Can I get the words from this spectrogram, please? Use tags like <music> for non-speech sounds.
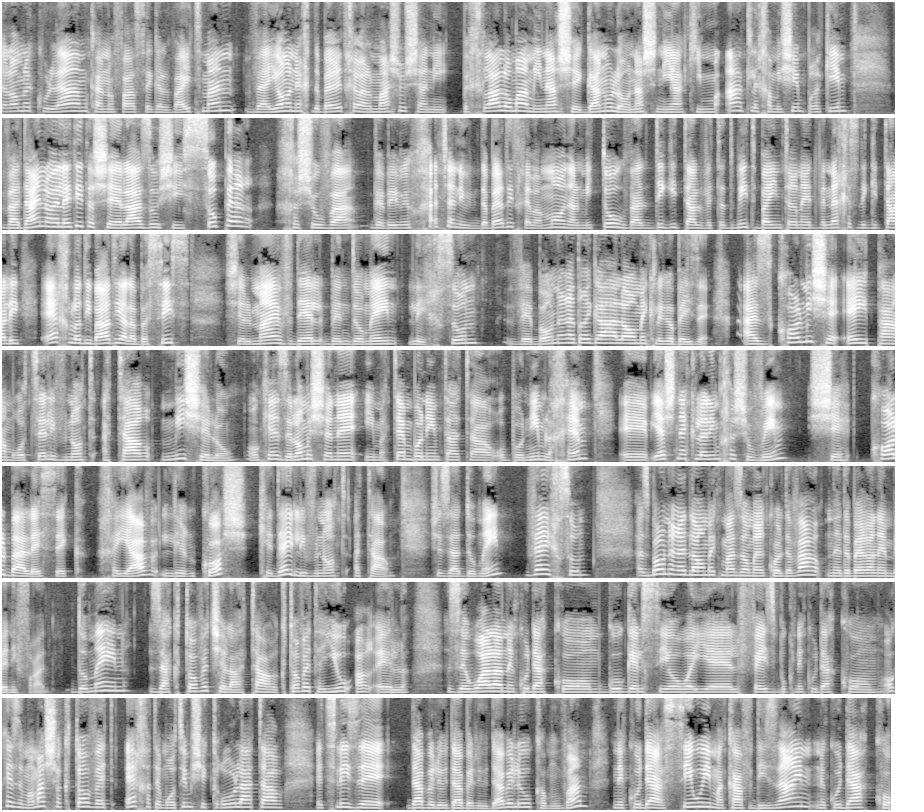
שלום לכולם, כאן נופר סגל ויצמן, והיום אני הולכת לדבר איתכם על משהו שאני בכלל לא מאמינה שהגענו לעונה שנייה, כמעט ל-50 פרקים, ועדיין לא העליתי את השאלה הזו שהיא סופר חשובה, ובמיוחד שאני מדברת איתכם המון על מיתוג ועל דיגיטל ותדמית באינטרנט ונכס דיגיטלי, איך לא דיברתי על הבסיס של מה ההבדל בין דומיין לאחסון. ובואו נרד רגע לעומק לגבי זה. אז כל מי שאי פעם רוצה לבנות אתר משלו, אוקיי? זה לא משנה אם אתם בונים את האתר או בונים לכם, אה, יש שני כללים חשובים שכל בעל עסק חייב לרכוש כדי לבנות אתר, שזה הדומיין והאחסון. אז בואו נרד לעומק מה זה אומר כל דבר, נדבר עליהם בנפרד. דומיין זה הכתובת של האתר, כתובת ה-URL. זה וואלה.com, גוגל co.il, facebook.com. אוקיי, זה ממש הכתובת, איך אתם רוצים שיקראו לאתר. אצלי זה www, כמובן, נקודה siwi, מקף design, נקודה com.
